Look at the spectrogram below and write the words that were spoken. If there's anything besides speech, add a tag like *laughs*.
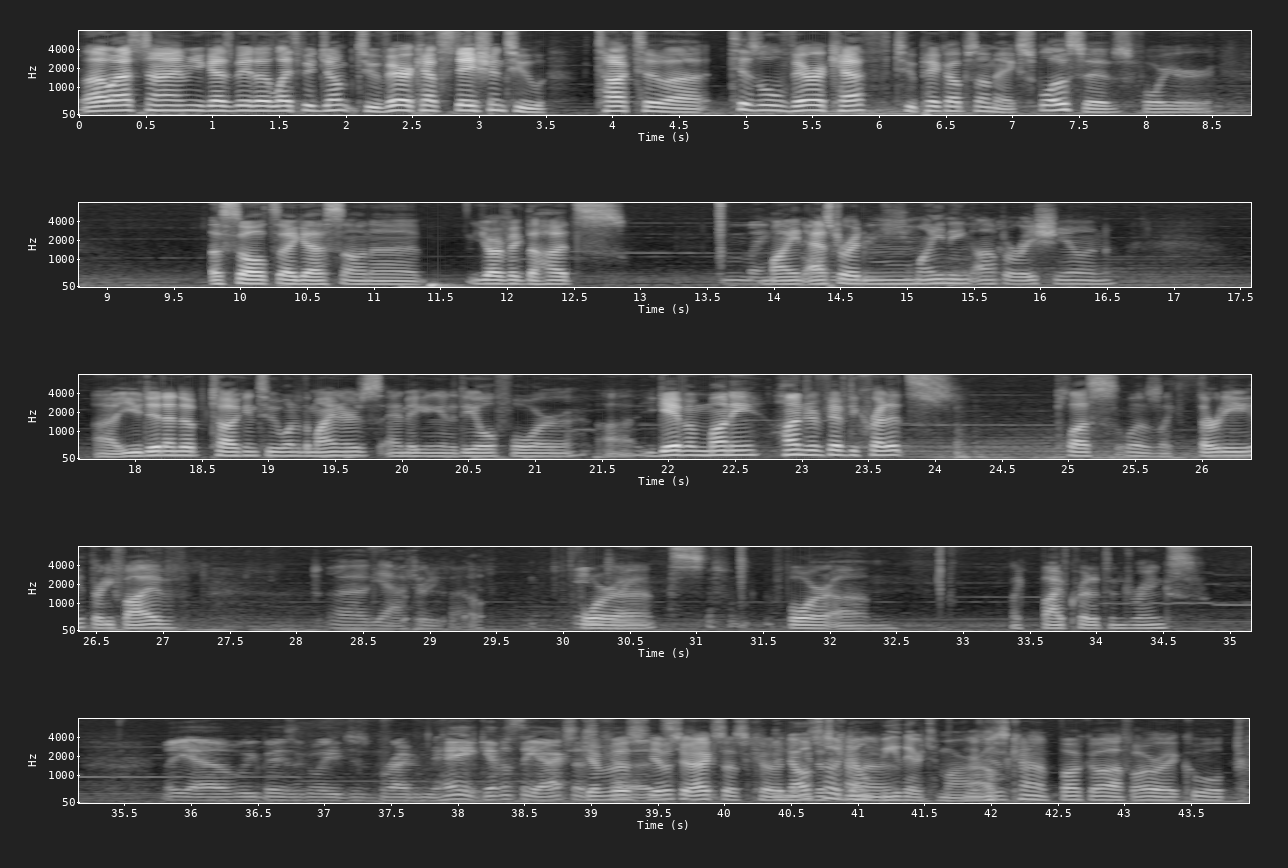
uh, last time you guys made a lightspeed jump to Veraketh Station to talk to uh, Tizzle Veraketh to pick up some explosives for your assault, I guess, on uh, Yarvik the Hutt's Mine mine asteroid mining operation. Uh, you did end up talking to one of the miners and making it a deal for. Uh, you gave him money, 150 credits, plus what was it, like 30, 35 Uh, yeah, 35. For uh, drinks. for um, like five credits in drinks. But yeah, we basically just bribed him. Hey, give us the access. Code. Give us give us your access code. And You can also, just don't be there You tomorrow. just kind of fuck off. All right, cool. *laughs*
